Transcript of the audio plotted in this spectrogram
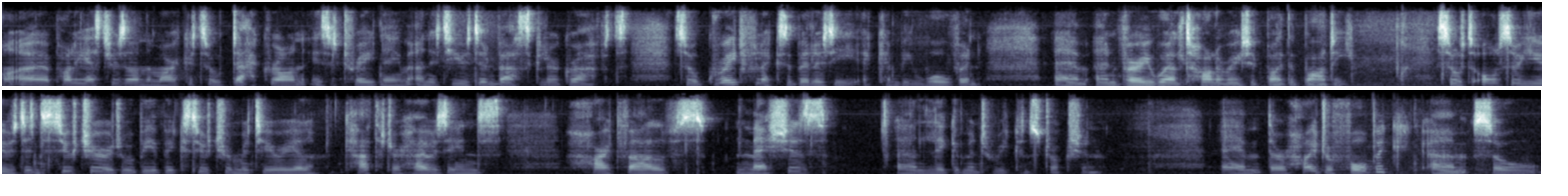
uh, polyesters on the market. So Dacron is a trade name and it's used in vascular grafts. So great flexibility. It can be woven um, and very well tolerated by the body. So it's also used in suture. It would be a big suture material, catheter housings, heart valves, meshes, and ligament reconstruction. Um, they're hydrophobic, um, so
